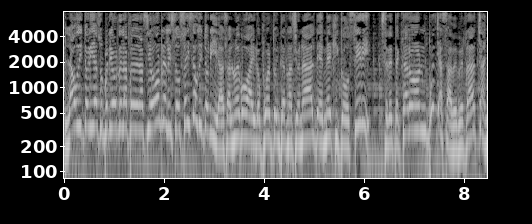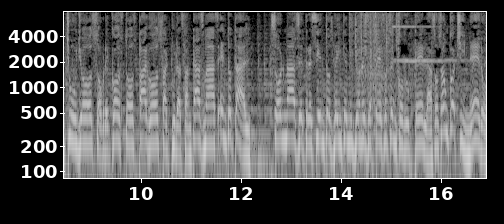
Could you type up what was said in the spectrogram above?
La Auditoría Superior de la Federación realizó seis auditorías al nuevo Aeropuerto Internacional de México City. Se detectaron, pues ya sabe, ¿verdad? Chanchullos, sobrecostos, pagos, facturas fantasmas. En total, son más de 320 millones de pesos en corruptelas, o sea, un cochinero.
